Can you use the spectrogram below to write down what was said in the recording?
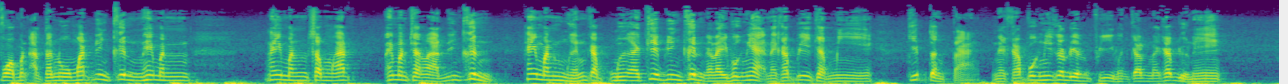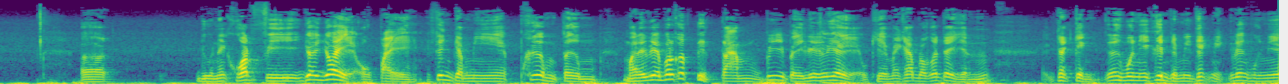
ฟอร์มมันอัตโนมัติยิ่งขึ้น ให้มันให้มันสมาร์ทให้มันฉลาดยิ่งขึ้น ให้มันเหมือนกับมืออาชีพยิ่งขึ้นอะไรพวกเนี้ยนะครับ พี่จะมีคลิปต่างๆ นะครับ พวกนี้ก็เรียนฟรีเหมือนกันนะครับ อยู่ในเอ่ออยู่ในคอร์สฟรีย่อยๆ ออกไป ซึ่งจะมีเพิ่มเติมมาเรื่อยๆเพราะก็ติดตามพี่ไปเรื่อยๆ โอเคไหมครับ เราก็จะเห็นจะเก่งเรื่องพวกนี้ขึ้นจะมีเทคนิคเรื่องพวกนี้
